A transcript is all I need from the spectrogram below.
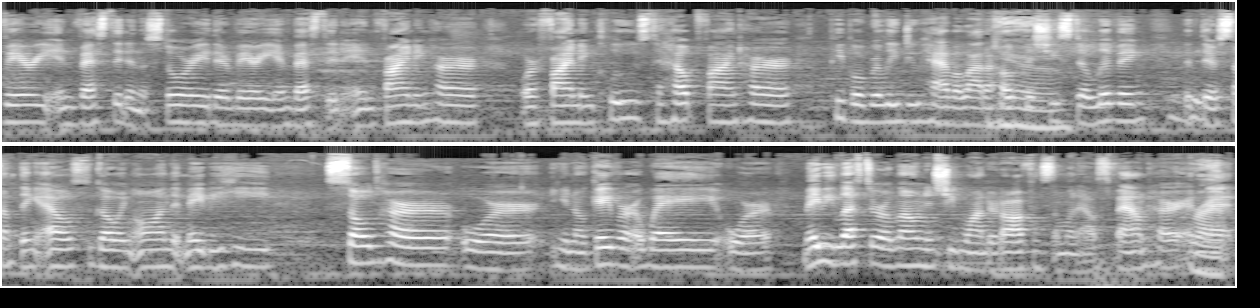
very invested in the story. They're very invested in finding her or finding clues to help find her. People really do have a lot of hope that she's still living, that mm-hmm. there's something else going on, that maybe he sold her or, you know, gave her away or maybe left her alone and she wandered off and someone else found her and Right. that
